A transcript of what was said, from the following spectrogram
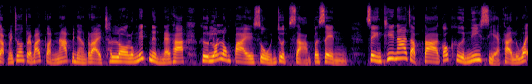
กับในช่วงไตรมาสก่อนหน้าเป็นอย่างไร ชะลอลงนิดหนึ่งนะคะ คือลดลงไป 0.3%สิ่งที่น่าจับตาก็คือหนี้เสียค่ะ หรือว่า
